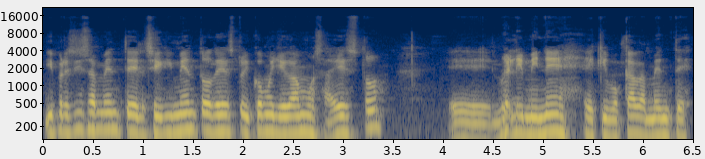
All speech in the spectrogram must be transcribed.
y precisamente el seguimiento de esto y cómo llegamos a esto eh, lo eliminé equivocadamente.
